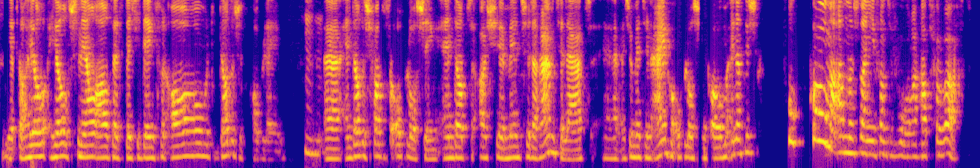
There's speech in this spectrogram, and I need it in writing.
Je hebt al heel, heel snel altijd dat je denkt van oh, dat is het probleem. Mm -hmm. uh, en dat is vast de oplossing. En dat als je mensen de ruimte laat, uh, ze met hun eigen oplossing komen. En dat is volkomen anders dan je van tevoren had verwacht.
